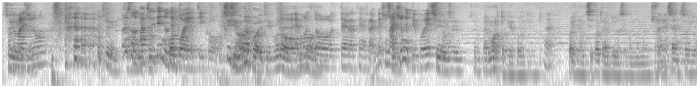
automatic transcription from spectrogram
sono sì, Majnun? Sì. Però sono, sono pazzo di te non molto... è poetico. Sì, sì, non è poetico, no. È molto no. terra terra, invece sì. Majnun è più poetico. Sì, sì, sì. È molto più poetico. Eh. Poi non si può tradurre secondo me, cioè sì. nel senso che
